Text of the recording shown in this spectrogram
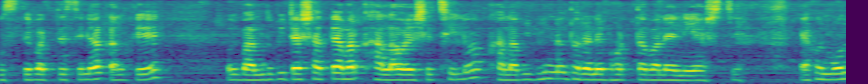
বুঝতে পারতেছি না। কালকে ওই বান্ধবীটার সাথে আমার খালাও এসেছিল। খালা বিভিন্ন ধরনের ভর্তা বানায় নিয়ে আসছে। এখন মন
